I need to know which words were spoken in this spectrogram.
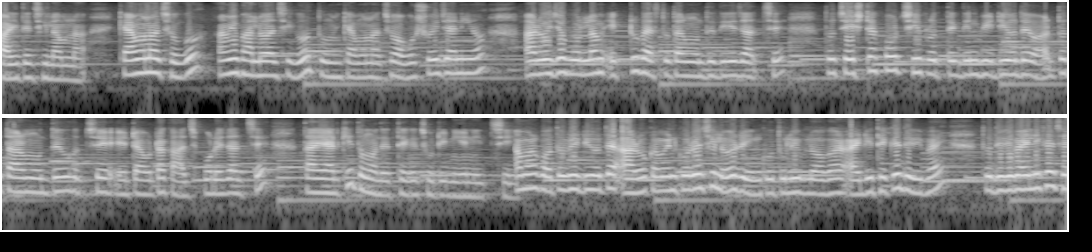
বাড়িতে ছিলাম না। কেমন আছো গো? আমি ভালো আছি গো, তুমি কেমন আছো অবশ্যই জানিও। আর ওই যে বললাম, একটু ব্যস্ততার মধ্যে দিয়ে যাচ্ছে। তো চেষ্টা করছি প্রত্যেক দিন ভিডিও দেওয়ার, তো তার মধ্যেও হচ্ছে এটা ওটা কাজ পড়ে যাচ্ছে। তাই আর কি তোমাদের থেকে ছুটি নিয়ে নিচ্ছি। আমার গত ভিডিওতে আরও কমেন্ট করেছিল রিঙ্কু তুলি ব্লগার আইডি থেকে দিদিভাই। তো দিদিভাই লিখেছে,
